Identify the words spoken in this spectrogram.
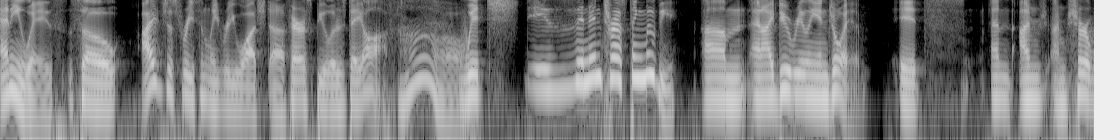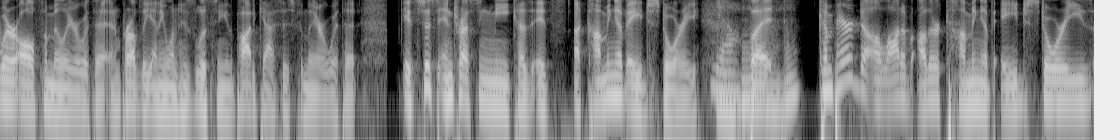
Anyways, so I just recently rewatched uh, Ferris Bueller's Day Off, oh, which is an interesting movie, um, and I do really enjoy it. It's and I'm I'm sure we're all familiar with it, and probably anyone who's listening to the podcast is familiar with it. It's just interesting to me because it's a coming of age story, Yeah. but compared to a lot of other coming of age stories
